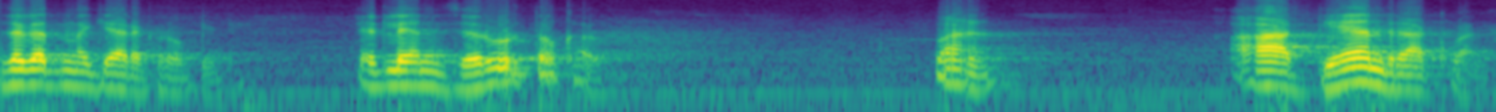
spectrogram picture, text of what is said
જગતમાં ક્યારેક રોકી દે. એટલે એની જરૂર તો ખરો. પણ આ ધ્યાન રાખવાનું.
